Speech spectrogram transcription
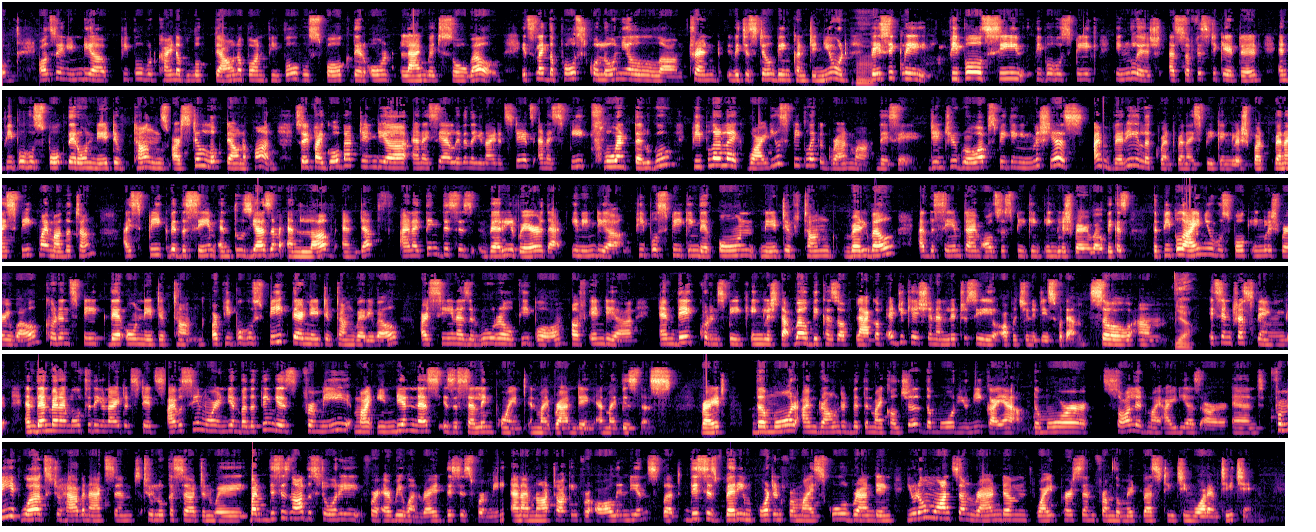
Also in India, people would kind of look down upon people who spoke their own language so well. It's like the post colonial um, trend, which is still being continued. Mm. Basically, people see people who speak English as sophisticated, and people who spoke their own native tongues are still looked down upon. So, if I go back to India and I say I live in the United States and I speak fluent Telugu, people are like, Why do you speak like a grandma? They say. Didn't you grow up speaking English? Yes, I'm very eloquent when I speak English, but when I speak my mother tongue, I speak with the same enthusiasm and love and depth. And I think this is very rare that in India, people speaking their own native tongue very well, at the same time also speaking English very well. Because the people I knew who spoke English very well couldn't speak their own native tongue, or people who speak their native tongue very well are seen as rural people of India and they couldn't speak English that well because of lack of education and literacy opportunities for them. So, um, yeah. It's interesting. And then when I moved to the United States, I was seen more Indian. But the thing is, for me, my Indianness is a selling point in my branding and my business, right? the more I'm grounded within my culture, the more unique I am, the more solid my ideas are. And for me, it works to have an accent, to look a certain way. But this is not the story for everyone, right? This is for me. And I'm not talking for all Indians, but this is very important for my school branding. You don't want some random white person from the Midwest teaching what I'm teaching.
